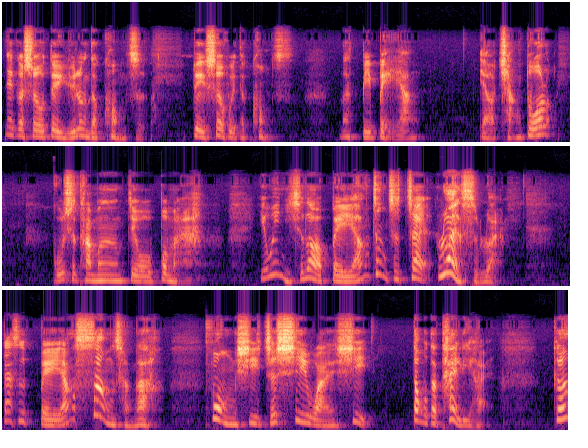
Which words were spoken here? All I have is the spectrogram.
那个时候对舆论的控制，对社会的控制，那比北洋要强多了。不是他们就不满啊，因为你知道北洋政治在乱是乱，但是北洋上层啊，奉系、直系、皖系斗得太厉害，根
